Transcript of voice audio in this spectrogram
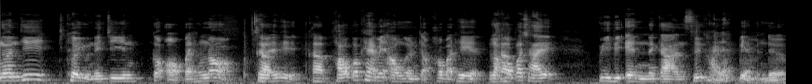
เงินที่เคยอยู่ในจีนก็ออกไปข้างนอกใช่ไหมพี่ครับเขาก็แค่ไม่เอาเงินกลับเข้าประเทศ แล้วครับเขาก็ใช้ VPN ในการซื้อขายแลกเปลี่ยนเหมือนเดิม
